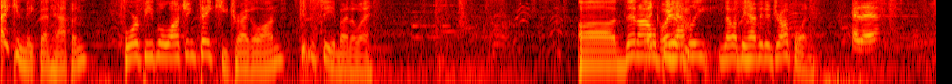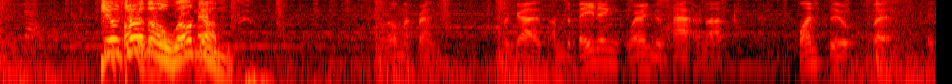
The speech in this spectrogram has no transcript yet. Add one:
I can make that happen. Four people watching. Thank you, Tragalon. Good to see you, by the way. Uh, then I'll be Quaism. happy. Then I'll be happy to drop one. Hello. Joe It's always a Tovo, whole week, welcome. Hello, my friend. So guys, I'm debating wearing this hat or not. Want to, but it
